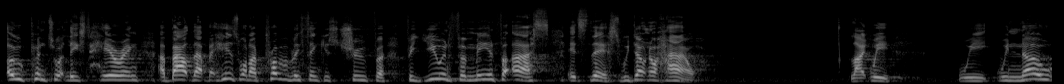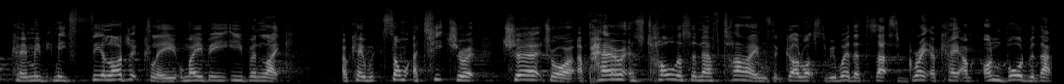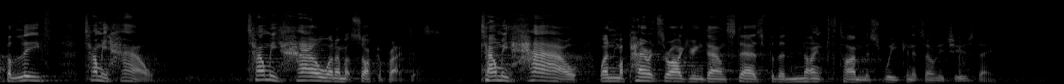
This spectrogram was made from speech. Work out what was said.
open to at least hearing about that. But here's what I probably think is true for, for you and for me and for us it's this we don't know how. Like we, we, we know, okay, maybe, maybe theologically, or maybe even like okay, some, a teacher at church or a parent has told us enough times that God wants to be with us. That's great. Okay, I'm on board with that belief. Tell me how. Tell me how when I'm at soccer practice. Tell me how when my parents are arguing downstairs for the ninth time this week and it's only Tuesday.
